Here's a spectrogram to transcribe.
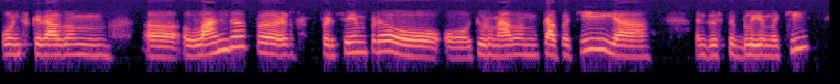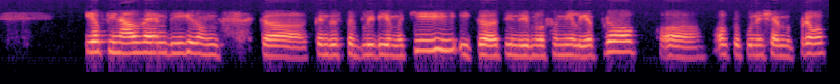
o ens quedàvem a Holanda per, per sempre o, o tornàvem cap aquí, ja ens establíem aquí. I al final vam dir doncs, que, que ens establiríem aquí i que tindríem la família a prop, eh, el que coneixem a prop,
